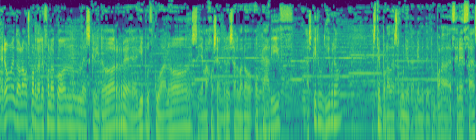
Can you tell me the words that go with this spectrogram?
En un momento hablamos por teléfono con un escritor eh, guipuzcoano, se llama José Andrés Álvaro Ocariz. Ha escrito un libro, es temporada, es junio también, es de temporada de cerezas.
